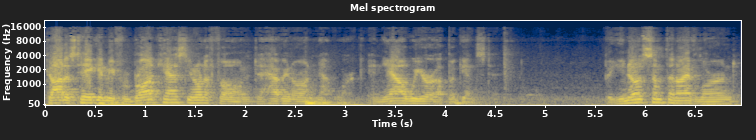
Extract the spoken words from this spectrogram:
God has taken me from broadcasting on a phone to having our own network. And now we are up against it. But you know something I've learned?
